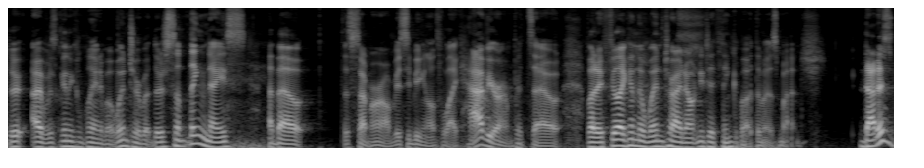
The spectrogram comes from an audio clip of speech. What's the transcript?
there, I was going to complain about winter, but there's something nice about the summer, obviously being able to like have your armpits out. But I feel like in the winter, I don't need to think about them as much. that is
